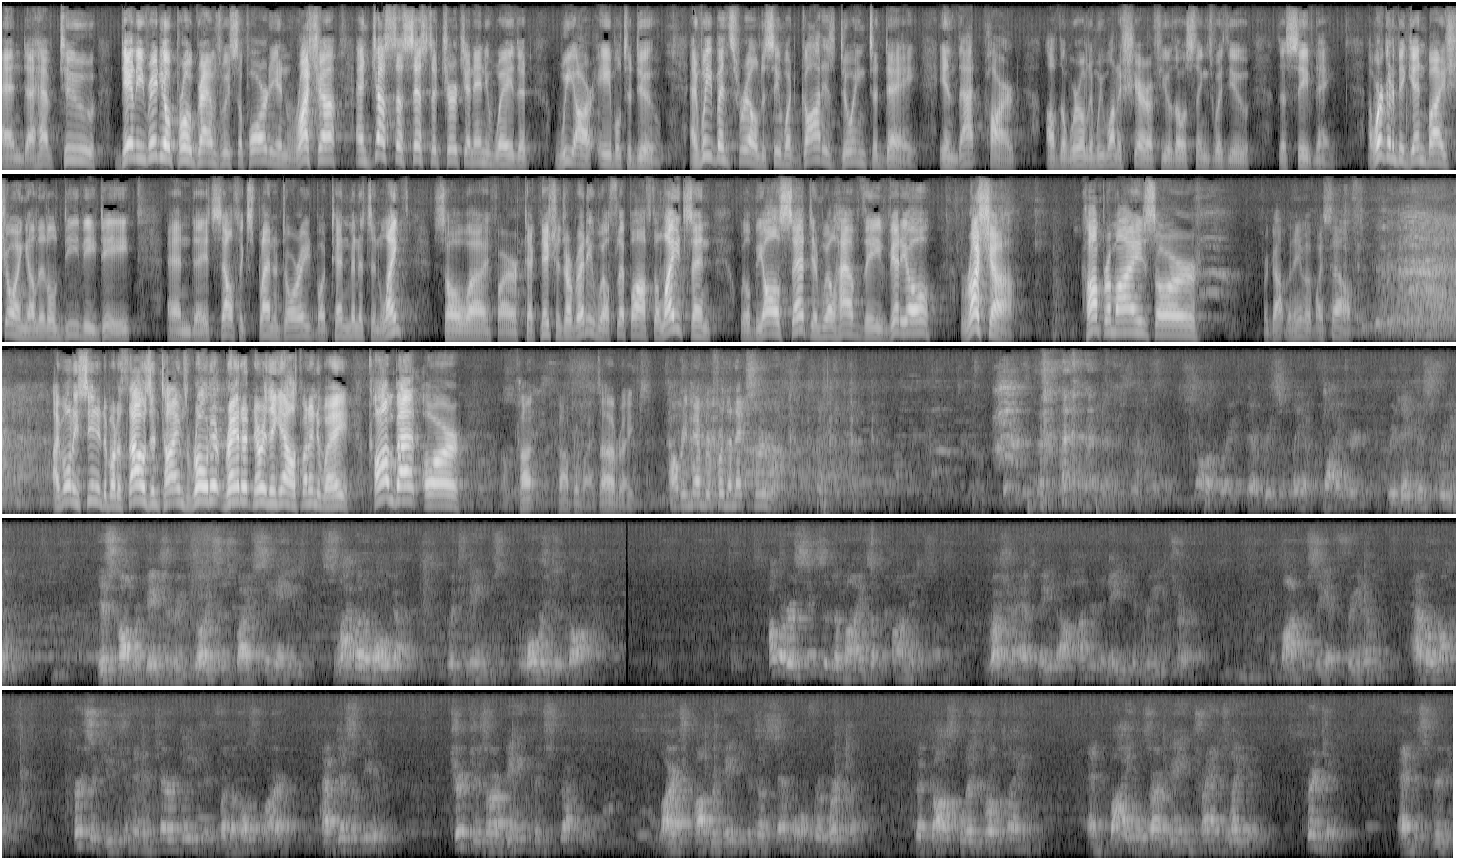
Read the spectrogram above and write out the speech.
and uh, have two daily radio programs we support in Russia and just assist the church in any way that we are able to do. And we've been thrilled to see what God is doing today in that part of the world, and we want to share a few of those things with you this evening. Now, we're going to begin by showing a little DVD, and uh, it's self explanatory, about 10 minutes in length. So, uh, if our technicians are ready, we'll flip off the lights and we'll be all set, and we'll have the video Russia, compromise or forgot the name of it myself. I've only seen it about a thousand times, wrote it, read it, and everything else. But anyway, combat or co- compromise. All right. I'll remember for the next service. Celebrate their recently acquired religious freedom. This congregation rejoices by singing Slava Boga which means glory to God. However, since the demise of communism, Russia has made a 180 degree turn. Democracy and freedom have arrived. Persecution and interrogation, for the most part, have disappeared. Churches are being constructed. Large congregations assemble for worship. The gospel is proclaimed, and Bibles are being translated, printed, and distributed.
